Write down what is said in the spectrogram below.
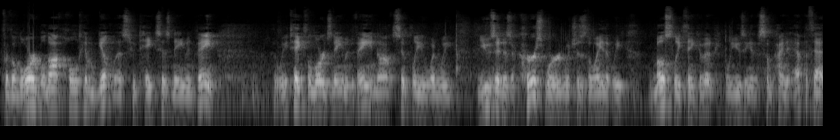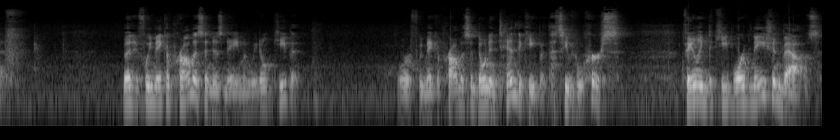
for the Lord will not hold him guiltless who takes his name in vain. And we take the Lord's name in vain not simply when we use it as a curse word, which is the way that we mostly think of it, people using it as some kind of epithet, but if we make a promise in his name and we don't keep it, or if we make a promise and don't intend to keep it, that's even worse failing to keep ordination vows,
